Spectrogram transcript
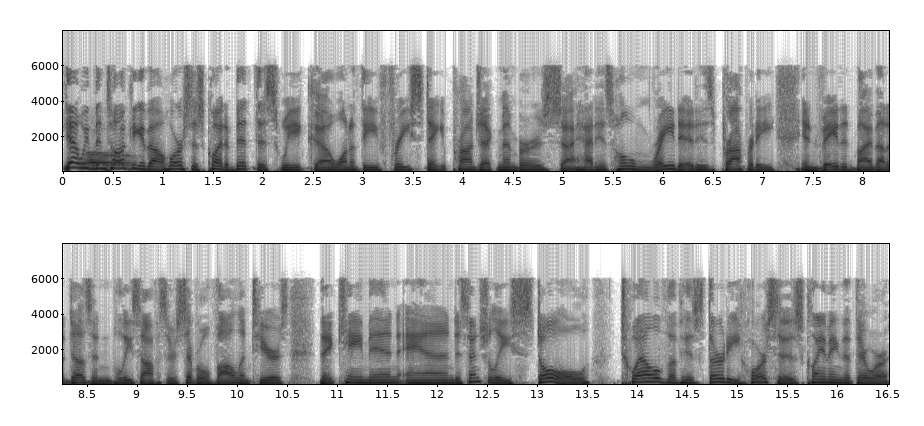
Yeah, we've been Oh. talking about horses quite a bit this week. Uh, one of the Free State Project members uh, had his home raided, his property invaded by about a dozen police officers, several volunteers. They came in and essentially stole 12 of his 30 horses, claiming that there were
